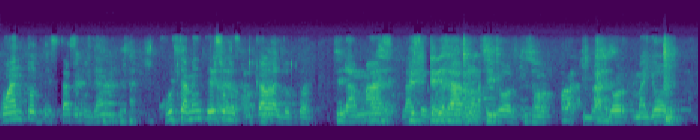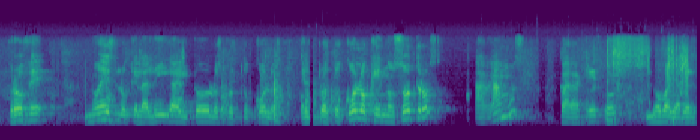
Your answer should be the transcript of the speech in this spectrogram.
¿Cuánto te estás cuidando? Justamente eso me explicaba el doctor. La más, la seguridad mayor, mayor, mayor, profe, no es lo que la liga y todos los protocolos. El protocolo que nosotros hagamos para que esto no vaya a haber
